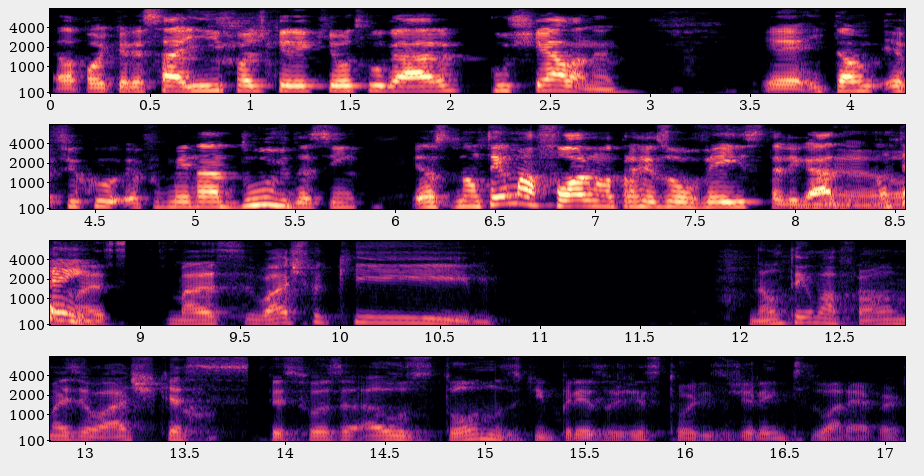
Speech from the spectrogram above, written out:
ela pode querer sair, pode querer que outro lugar puxe ela, né? É, então eu fico, eu fico meio na dúvida, assim. Eu não tem uma fórmula para resolver isso, tá ligado? Não, não tem. Mas, mas, eu acho que. Não tem uma forma, mas eu acho que as pessoas, os donos de empresas, gestores, gerentes, whatever,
